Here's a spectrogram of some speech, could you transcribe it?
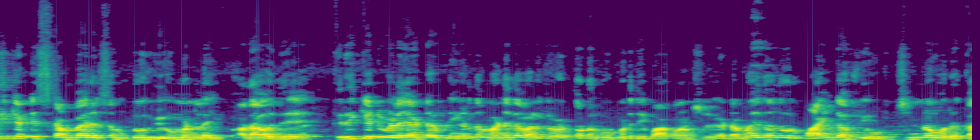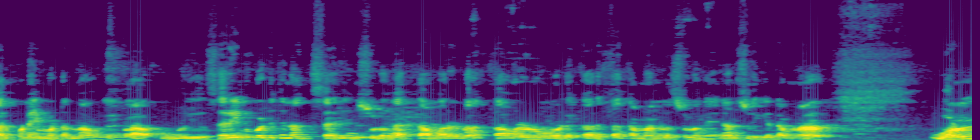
Cricket is comparison to human life அதாவது கிரிக்கெட் விளையாட்டு அப்படிங்கிறது மனித வாழ்க்கையோட தொடர்பு படுத்தி பார்க்கலாம்னு சொல்லி கேட்டோம்னா இது வந்து ஒரு பாயிண்ட் ஆஃப் வியூ சின்ன ஒரு கற்பனை மட்டும்தான் ஓகேங்களா? உங்களுக்கு சரின்னு பட்டுச்சுன்னா சரின்னு சொல்லுங்கள் தவறுனா தவறுன்னு உங்களுடைய கருத்தை கமெண்டில் சொல்லுங்கள் என்னன்னு சொல்லி கேட்டோம்னா ஒன்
